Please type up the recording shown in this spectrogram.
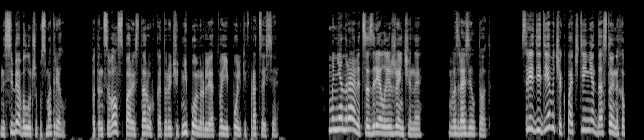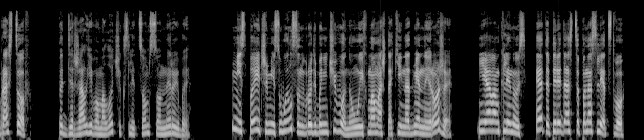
На себя бы лучше посмотрел». Потанцевал с парой старух, которые чуть не померли от твоей польки в процессе. «Мне нравятся зрелые женщины», — возразил тот. «Среди девочек почти нет достойных образцов», — поддержал его молочек с лицом сонной рыбы. «Мисс Пейдж и мисс Уилсон вроде бы ничего, но у их мамаш такие надменные рожи. Я вам клянусь, это передастся по наследству».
